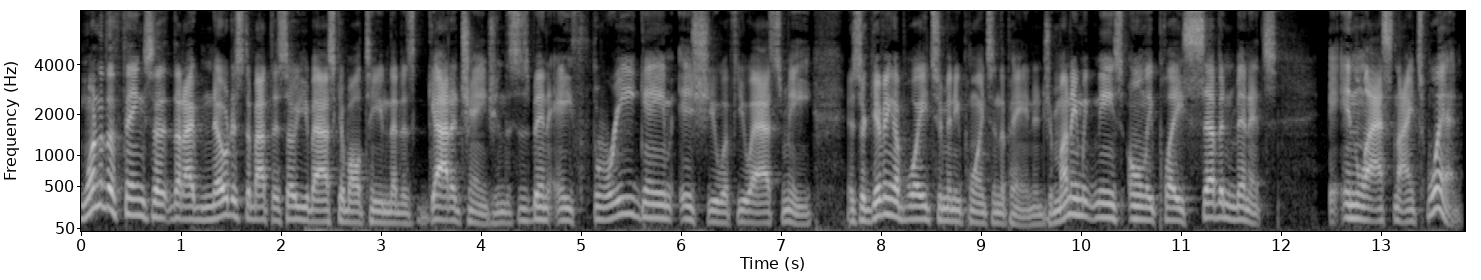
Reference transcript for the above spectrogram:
one of the things that, that I've noticed about this OU basketball team that has got to change, and this has been a three game issue, if you ask me, is they're giving up way too many points in the paint. And Jamuni McNeace only plays seven minutes in last night's win.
